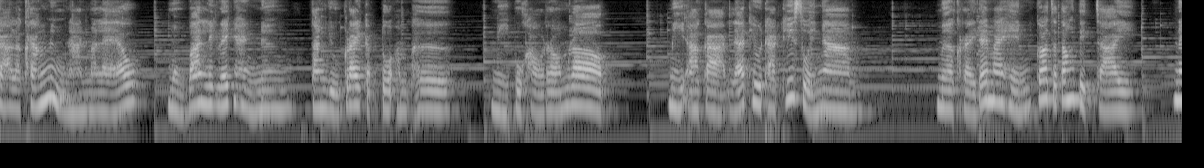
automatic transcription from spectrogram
กาละครั้งหนึ่งนานมาแล้ว หมู่บ้านเล็กๆ แห่งหนึ่งตั้งอยู่ใกล้กับตัวอำเภอ มีภูเขาล้อมรอบ มีอากาศและทิวทัศน์ที่สวยงาม เมื่อใครได้มาเห็นก็จะต้องติดใจ ใน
